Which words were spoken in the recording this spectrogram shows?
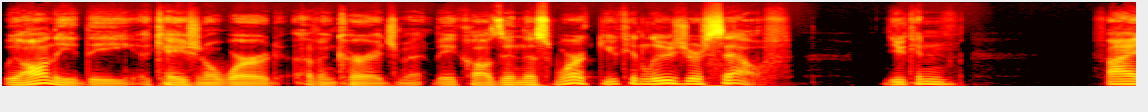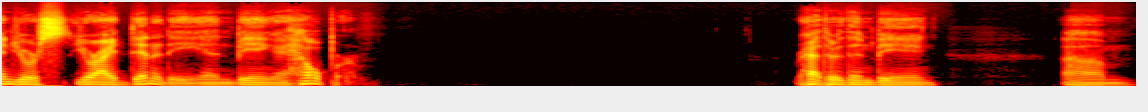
We all need the occasional word of encouragement because in this work you can lose yourself. You can find your your identity in being a helper rather than being um,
